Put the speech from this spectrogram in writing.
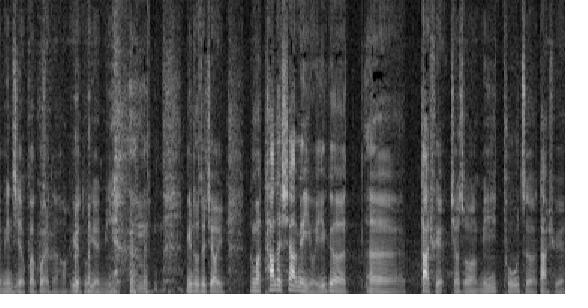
这名字也怪怪的哈，越读越迷。迷途者教育，那么它的下面有一个呃大学叫做迷途者大学，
